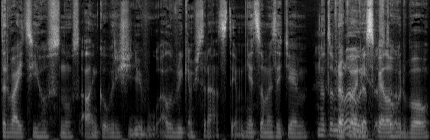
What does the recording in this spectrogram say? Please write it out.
trvajícího snu s Alenkou v říši divů a Ludvíkem 14. Něco mezi tím, no to propojený skvělou hudbou.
